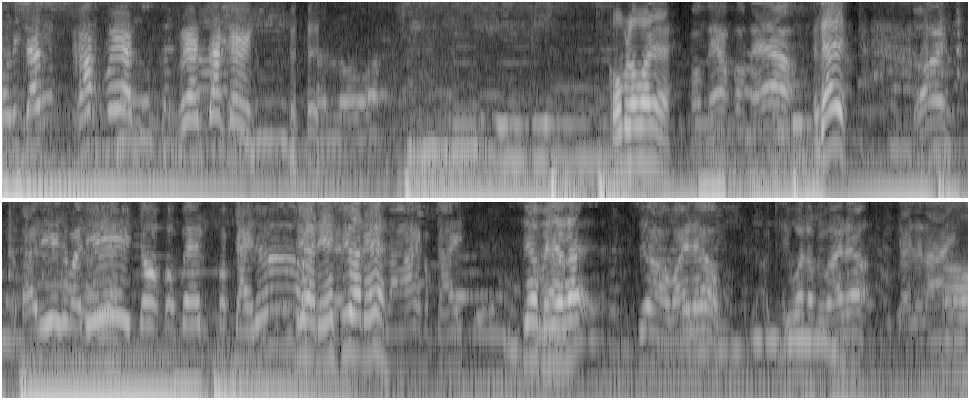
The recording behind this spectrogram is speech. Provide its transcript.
บริษัทคักแวนแวนตาแข่งครบแล้ววะเนี่ยเข้าแล้วเข้าแล้วได้เฮ้ยสบายดีสบายดีเจ้าของแวนขอบใจเด้อเชื่อเด้เชื่อเด้ลายขอบใจ เชื่อไปยังละเสื้อเอาไว้แล้วไอ้อ้วันเอาไปไว้แล้วขอบใจละลายอ๋อ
